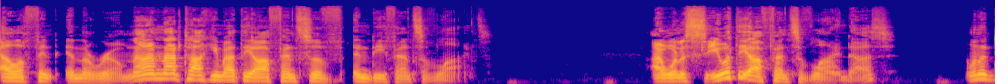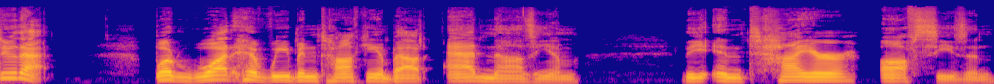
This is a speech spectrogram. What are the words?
elephant in the room. Now, I'm not talking about the offensive and defensive lines. I want to see what the offensive line does. I want to do that. But what have we been talking about ad nauseum the entire offseason?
